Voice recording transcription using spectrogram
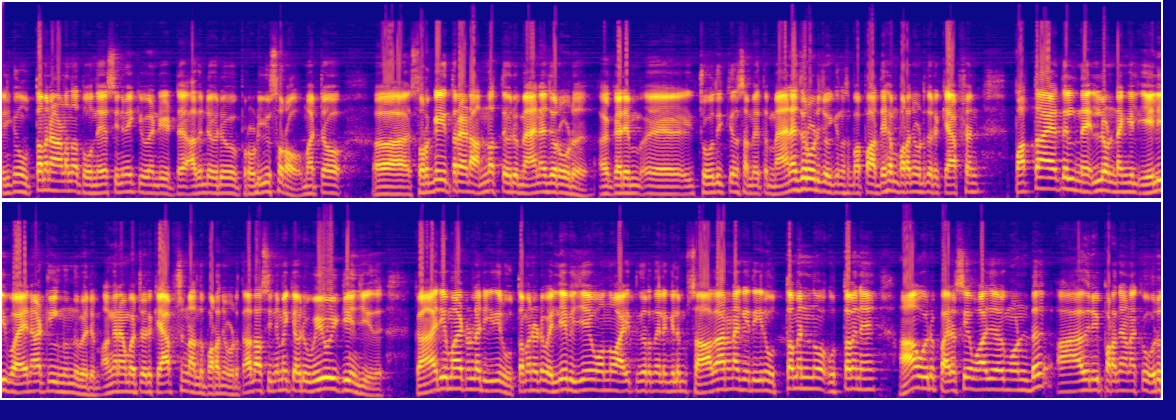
എനിക്ക് ഉത്തമനാണെന്ന് തോന്നിയ സിനിമയ്ക്ക് വേണ്ടിയിട്ട് അതിന്റെ ഒരു പ്രൊഡ്യൂസറോ മറ്റോ സ്വർഗയിത്രയുടെ അന്നത്തെ ഒരു മാനേജറോട് കാര്യം ചോദിക്കുന്ന സമയത്ത് മാനേജറോട് ചോദിക്കുന്ന അപ്പോൾ അദ്ദേഹം പറഞ്ഞു കൊടുത്തൊരു ക്യാപ്ഷൻ പത്തായത്തിൽ നെല്ലുണ്ടെങ്കിൽ എലി വയനാട്ടിൽ നിന്ന് വരും. അങ്ങനെ മറ്റൊരു ക്യാപ്ഷൻ അന്ന് പറഞ്ഞു കൊടുത്തത് അത് ആ സിനിമയ്ക്ക് അവർ ഉപയോഗിക്കുകയും ചെയ്ത്. കാര്യമായിട്ടുള്ള രീതിയിൽ ഉത്തമനോട് വലിയ വിജയമൊന്നും ആയി തീർന്നില്ലെങ്കിലും സാധാരണഗതിയിൽ ഉത്തമൻ ഉത്തമന് ആ ഒരു പരസ്യവാചകം കൊണ്ട് ഈ പറഞ്ഞ കണക്ക് ഒരു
